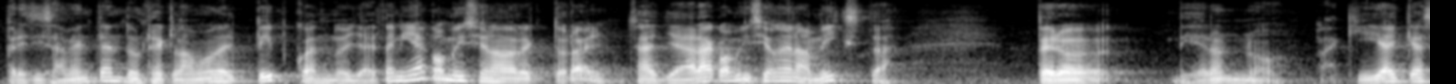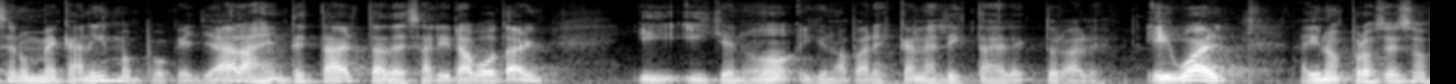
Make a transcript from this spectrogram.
precisamente ante un reclamo del PIB cuando ya tenía comisionado electoral. O sea, ya la comisión era mixta. Pero dijeron, no, aquí hay que hacer un mecanismo porque ya la gente está harta de salir a votar y, y que, no, y que no aparezcan las listas electorales. Igual, hay unos procesos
